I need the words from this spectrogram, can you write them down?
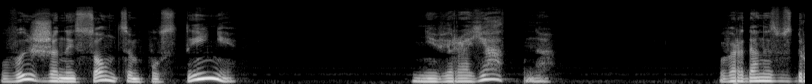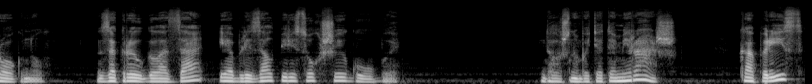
выжженной солнцем пустыни — Невероятно! Варданес вздрогнул, закрыл глаза и облизал пересохшие губы. Должно быть, это мираж, каприз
